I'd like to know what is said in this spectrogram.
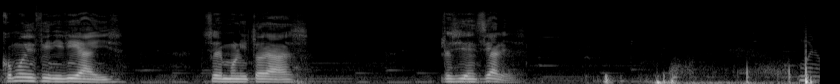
¿Cómo definiríais ser monitoras residenciales? Bueno,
